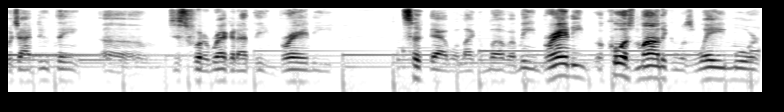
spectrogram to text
which I do think, um, just for the record, I think Brandy took that one like a mother. I mean, Brandy, of course, Monica was way more,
